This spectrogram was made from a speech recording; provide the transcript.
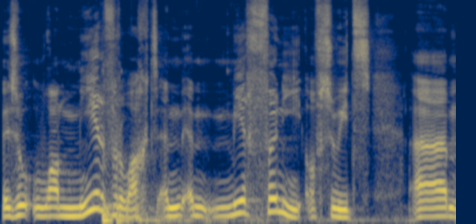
zo wat meer verwacht. En, meer funny of zoiets. Ehm,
